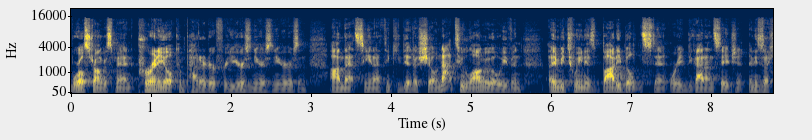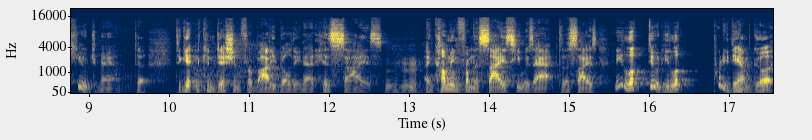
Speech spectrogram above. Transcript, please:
world's strongest man, perennial competitor for years and years and years, and on that scene, I think he did a show not too long ago, even in between his bodybuilding stint, where he got on stage, and, and he's a huge man to to get in condition for bodybuilding at his size, Mm-hmm. and coming from the size he was at to the size, and he looked, dude, he looked pretty damn good.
